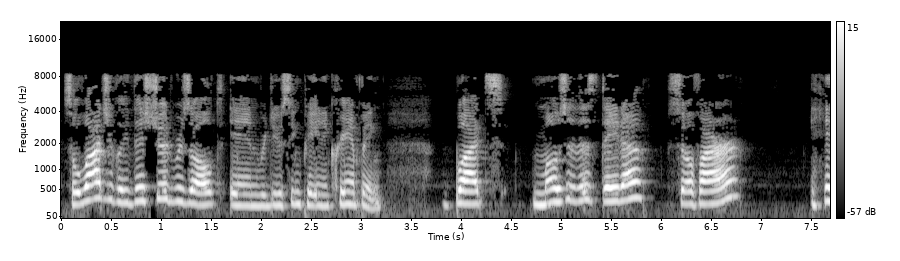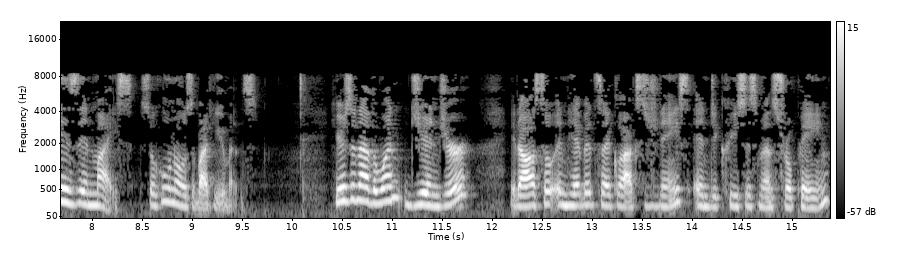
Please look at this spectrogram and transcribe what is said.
So, logically, this should result in reducing pain and cramping. But most of this data so far is in mice. So, who knows about humans? Here's another one ginger. It also inhibits cyclooxygenase and decreases menstrual pain.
